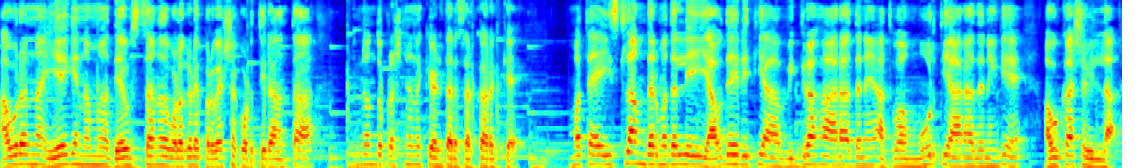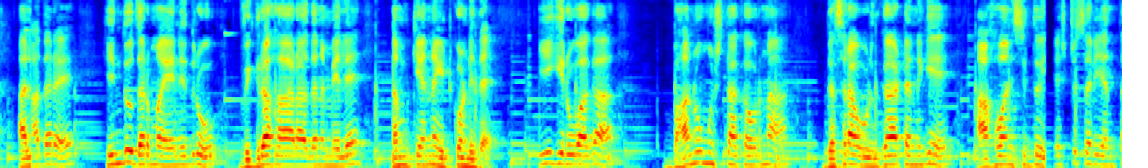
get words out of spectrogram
ಅವರನ್ನು ಹೇಗೆ ನಮ್ಮ ದೇವಸ್ಥಾನದ ಒಳಗಡೆ ಪ್ರವೇಶ ಕೊಡ್ತೀರಾ ಅಂತ ಇನ್ನೊಂದು ಪ್ರಶ್ನೆಯನ್ನು ಕೇಳ್ತಾರೆ ಸರ್ಕಾರಕ್ಕೆ. ಮತ್ತೆ ಇಸ್ಲಾಂ ಧರ್ಮದಲ್ಲಿ ಯಾವುದೇ ರೀತಿಯ ವಿಗ್ರಹ ಆರಾಧನೆ ಅಥವಾ ಮೂರ್ತಿ ಆರಾಧನೆಗೆ ಅವಕಾಶವಿಲ್ಲ. ಆದರೆ ಹಿಂದೂ ಧರ್ಮ ಏನಿದ್ರೂ ವಿಗ್ರಹ ಆರಾಧನೆ ಮೇಲೆ ನಂಬಿಕೆಯನ್ನ ಇಟ್ಕೊಂಡಿದೆ. ಹೀಗಿರುವಾಗ ಬಾನು ಮುಷ್ತಾಕ್ ಅವ್ರನ್ನ ದಸರಾ ಉದ್ಘಾಟನೆಗೆ ಆಹ್ವಾನಿಸಿದ್ದು ಎಷ್ಟು ಸರಿ ಅಂತ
